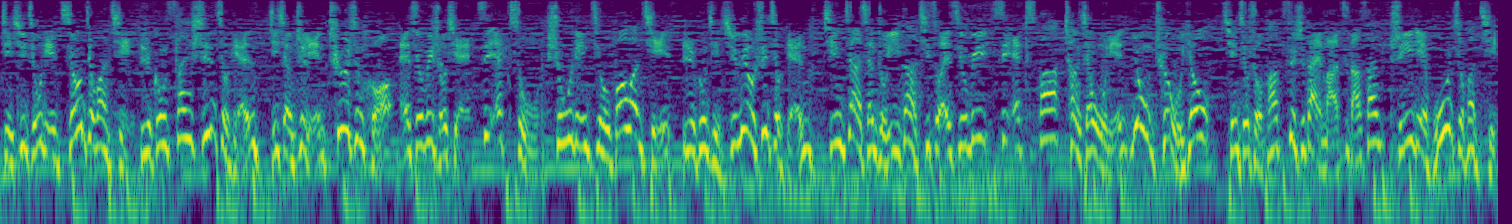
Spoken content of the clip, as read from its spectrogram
仅需九点九九万起，日供三十九元。吉祥智联车生活 SUV 首选 CX 五十五点九八万起，日供仅需六十九元。新驾享主义大七座 SUV CX 八畅享五年用车无忧，全球首发次世代马自达三十一点五九万起，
